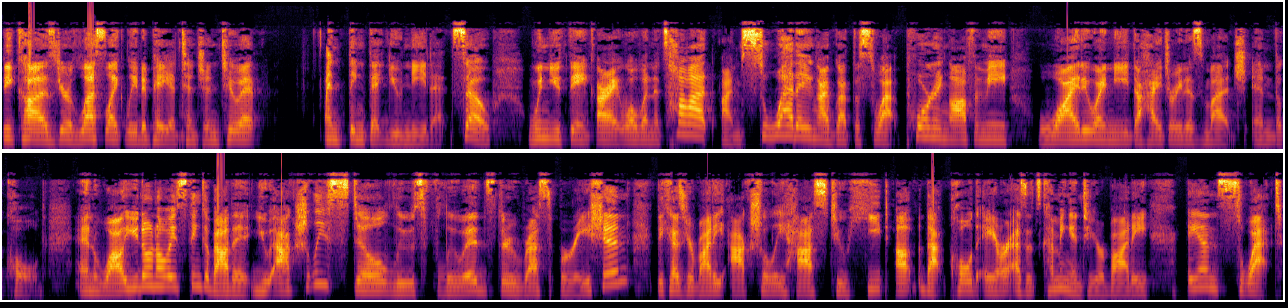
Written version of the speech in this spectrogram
because you're less likely to pay attention to it and think that you need it. So when you think, all right, well, when it's hot, I'm sweating, I've got the sweat pouring off of me. Why do I need to hydrate as much in the cold? And while you don't always think about it, you actually still lose fluids through respiration because your body actually has to heat up that cold air as it's coming into your body and sweat.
